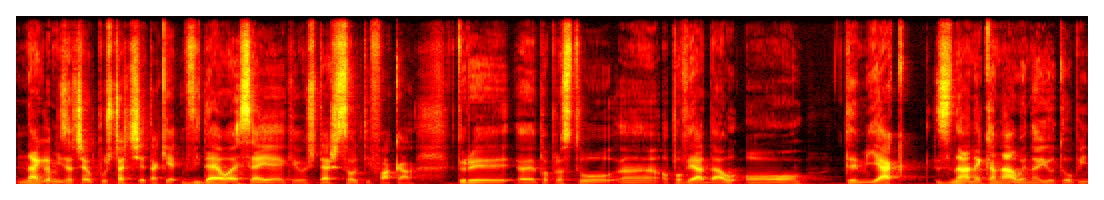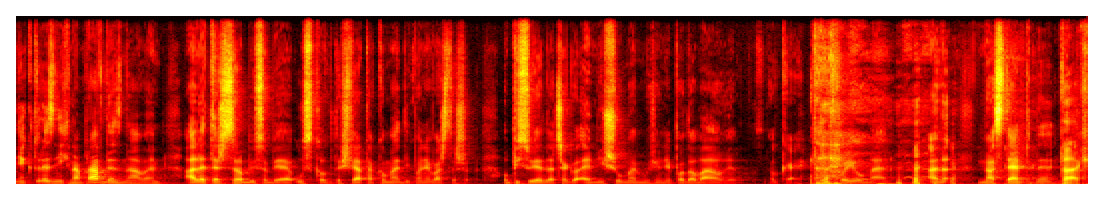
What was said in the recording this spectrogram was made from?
nagle mi zaczęły puszczać się takie wideo eseje jakiegoś też salty fucka, który e, po prostu e, opowiadał o tym, jak znane kanały na YouTube i niektóre z nich naprawdę znałem, ale też zrobił sobie uskok do świata komedii, ponieważ też opisuje, dlaczego Emi Schumer mu się nie podoba. Okej, okay. for you, man. A na, następny? Tak.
